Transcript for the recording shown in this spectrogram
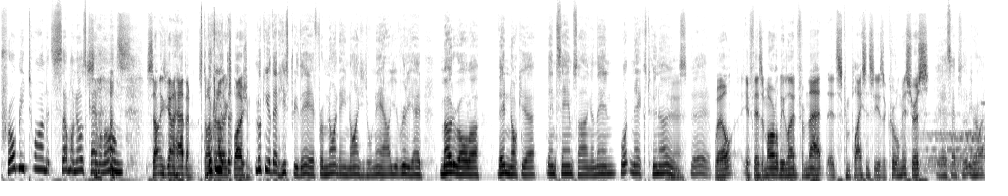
probably time that someone else came along. Something's going to happen. It's time for another the- explosion. looking at that history there from 1990 till now, you've really had Motorola, then Nokia, then Samsung, and then what next? Who knows? Yeah. Well, if there's a moral to be learnt from that, it's complacency is a cruel mistress. Yes, absolutely right.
